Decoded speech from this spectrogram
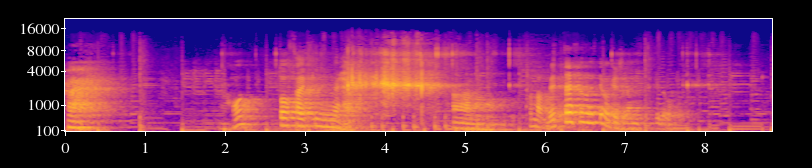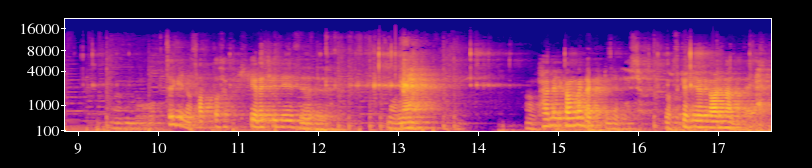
はあ、ほんと最近ね、あの、そんな絶対するってわけじゃないんですけど、あの、次のさっと聞けるシリーズのね、早めに考えなきゃいけないでしょ。スケジュールがあれなので。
